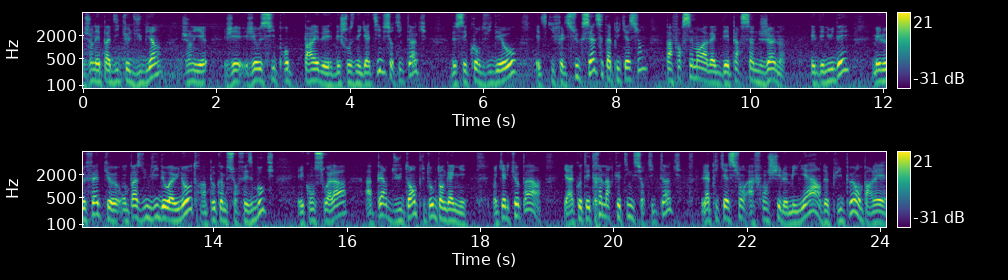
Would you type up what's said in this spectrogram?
j'en ai pas dit que du bien, j'ai, aussi parlé des, choses négatives sur TikTok, de ces courtes vidéos et de ce qui fait le succès de cette application, pas forcément avec des personnes jeunes et dénudées, mais le fait qu'on passe d'une vidéo à une autre, un peu comme sur Facebook, et qu'on soit là à perdre du temps plutôt que d'en gagner. Donc quelque part, il y a un côté très marketing sur TikTok. L'application a franchi le milliard depuis peu. On parlait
